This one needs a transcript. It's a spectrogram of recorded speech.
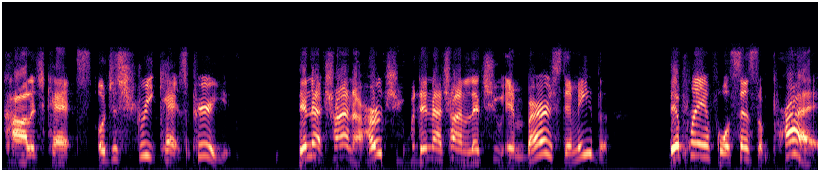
college cats or just street cats. Period. They're not trying to hurt you, but they're not trying to let you embarrass them either. They're playing for a sense of pride.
